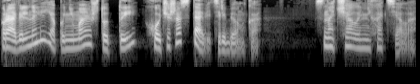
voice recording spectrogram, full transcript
Правильно ли я понимаю, что ты хочешь оставить ребенка? Сначала не хотела,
